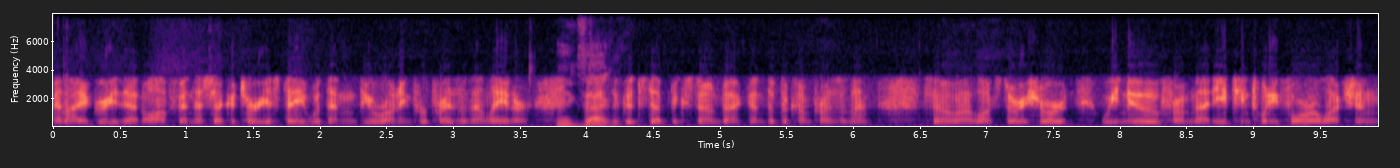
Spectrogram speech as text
And I agree that often the Secretary of State would then be running for president later. So Exactly. it's a good stepping stone back then to become president. So, uh, long story short, we knew from that 1824 election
